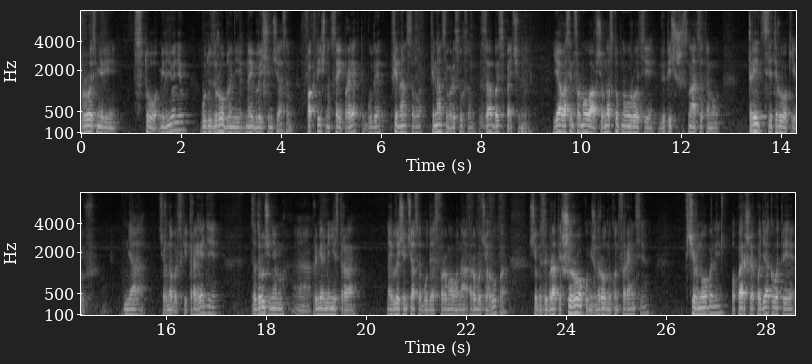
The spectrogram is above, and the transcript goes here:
в розмірі 100 мільйонів будуть зроблені найближчим часом. Фактично цей проєкт буде фінансово, фінансовим ресурсом забезпечений. Я вас інформував, що в наступному році, 2016-му, 30 років дня Чорнобильської трагедії. За дорученням е, прем'єр-міністра найближчим часом буде сформована робоча група, щоб зібрати широку міжнародну конференцію в Чорнобилі. По-перше, подякувати е,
